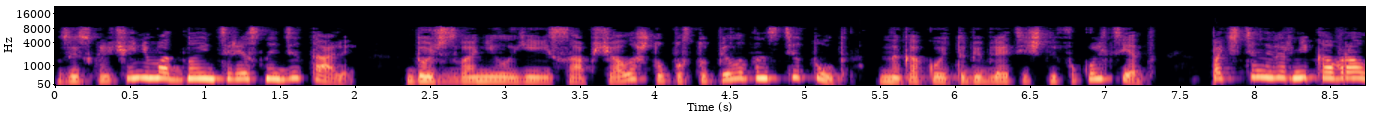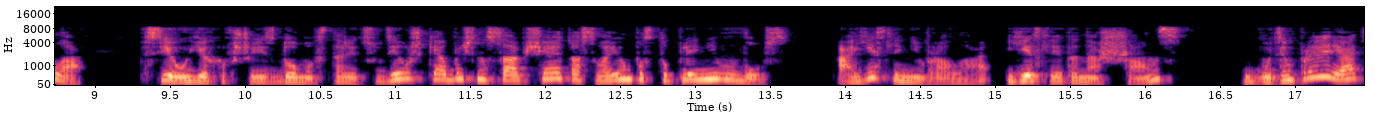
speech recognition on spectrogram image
за исключением одной интересной детали. Дочь звонила ей и сообщала, что поступила в институт, на какой-то библиотечный факультет. Почти наверняка врала. Все уехавшие из дома в столицу девушки обычно сообщают о своем поступлении в ВУЗ. А если не врала, если это наш шанс, будем проверять.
